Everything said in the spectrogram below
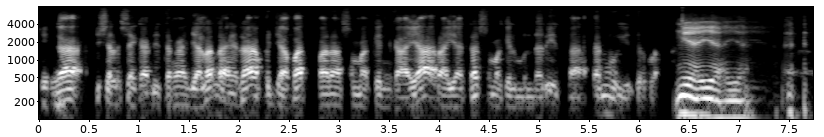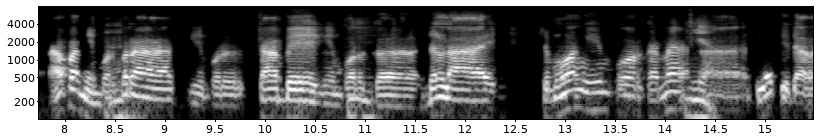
sehingga diselesaikan di tengah jalan akhirnya pejabat para semakin kaya rakyatnya semakin menderita. Kan begitu pak. Iya iya iya. Apa ngimpor beras ngimpor cabai ngimpor hmm. kedelai semua ngimpor karena yeah. Iya. uh, dia tidak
